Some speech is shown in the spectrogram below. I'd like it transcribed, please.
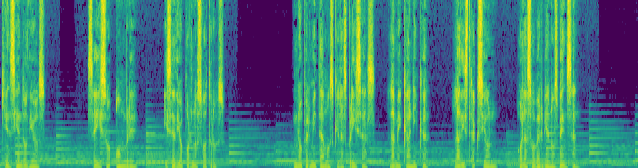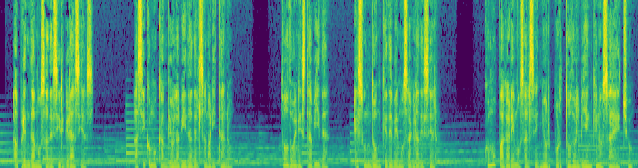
quien siendo Dios, se hizo hombre y se dio por nosotros. No permitamos que las prisas, la mecánica, la distracción o la soberbia nos venzan. Aprendamos a decir gracias, así como cambió la vida del samaritano. Todo en esta vida es un don que debemos agradecer. ¿Cómo pagaremos al Señor por todo el bien que nos ha hecho?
